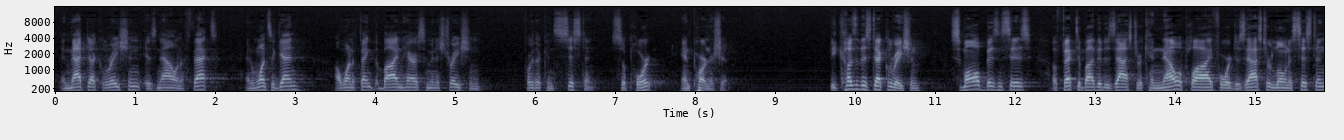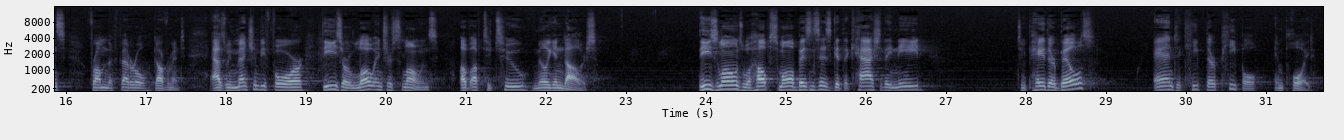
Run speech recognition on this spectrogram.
And that declaration is now in effect. And once again, I want to thank the Biden Harris administration for their consistent support and partnership. Because of this declaration, small businesses affected by the disaster can now apply for disaster loan assistance from the federal government. As we mentioned before, these are low interest loans of up to $2 million. These loans will help small businesses get the cash they need to pay their bills and to keep their people employed.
